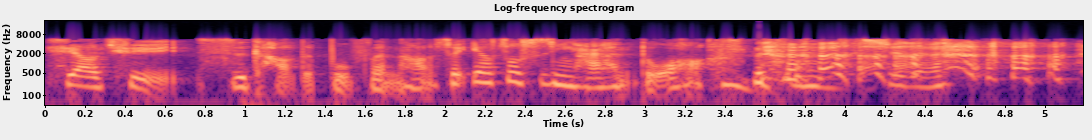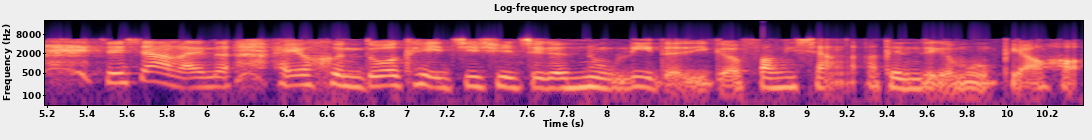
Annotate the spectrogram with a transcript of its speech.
需要去思考的部分哈。所以要做事情还很多哈。嗯，是的。接下来呢，还有很多可以继续这个努力的一个方向啊，跟这个目标哈。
